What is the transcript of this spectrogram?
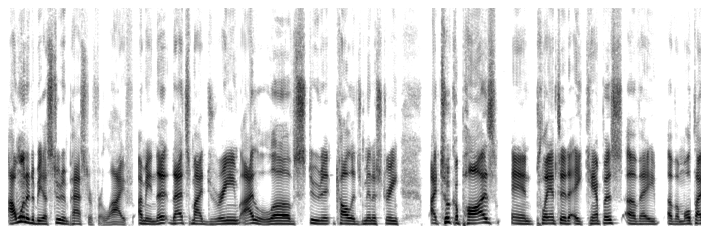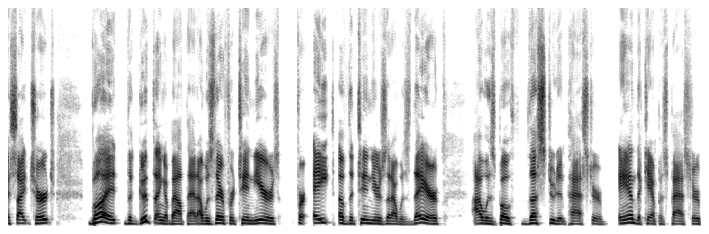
I wanted to be a student pastor for life. I mean, th- that's my dream. I love student college ministry. I took a pause and planted a campus of a of a multi-site church. But the good thing about that, I was there for 10 years. For 8 of the 10 years that I was there, I was both the student pastor and the campus pastor.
